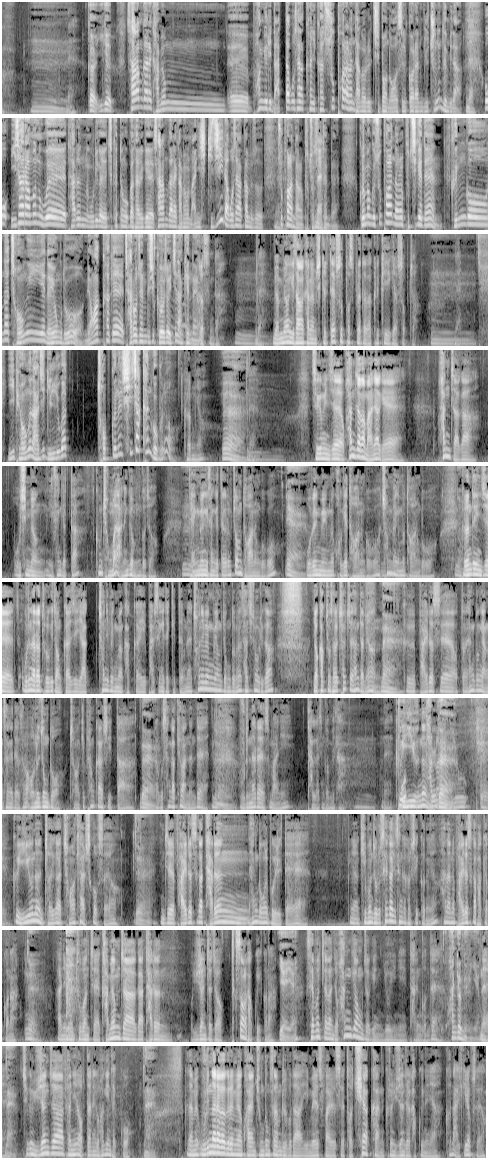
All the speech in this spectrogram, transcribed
음. 네. 그러니까 이게 사람 간의 감염의 확률이 낮다고 생각하니까 슈퍼라는 단어를 집어 넣었을 거라는 유추는 듭니다. 네. 어, 이 사람은 왜 다른 우리가 예측했던 것과 다르게 사람 간의 감염을 많이 시키지? 라고 생각하면서 네. 슈퍼라는 단어를 붙였을 네. 텐데. 그러면 그 슈퍼라는 단어를 붙이게 된 근거나 정의의 내용도 명확하게 자로잰 듯이 그어져 있진 않겠네요. 그렇습니다. 음. 네. 몇 명 이상을 감염시킬 때 슈퍼 스프레더다 그렇게 얘기할 수 없죠. 음, 네. 이 병은 아직 인류가 접근을 시작한 거군요. 그럼요. 예. 네. 지금 이제 환자가 만약에 환자가 50명이 생겼다? 그럼 정말 아는 게 없는 거죠. 음. 100명이 생겼다 그러면 좀 더 하는 거고, 예. 500명이면 거기에 더 하는 거고, 1000명이면 더 하는 거고. 네. 그런데 이제 우리나라 들어오기 전까지 약 1200명 가까이 발생이 됐기 때문에 1200명 정도면 사실은 우리가 역학조사를 철저히 한다면 네. 그 바이러스의 어떤 행동 양상에 대해서는 어느 정도 정확히 평가할 수 있다라고 네. 생각해 왔는데 네. 우리나라에서 많이 달라진 겁니다. 네. 그 뭐, 이유는 달라진 네. 이유. 예. 그 이유는 저희가 정확히 알 수가 없어요. 예. 이제 바이러스가 다른 행동을 보일 때 그냥 기본적으로 세 가지 생각할 수 있거든요. 하나는 바이러스가 바뀌었거나 네. 아니면 두 번째 감염자가 다른 유전자적 특성을 갖고 있거나 예, 예. 세 번째가 이제 환경적인 요인이 다른 건데 환경 요인이요. 네. 네. 지금 유전자 변이는 없다는 게 확인됐고 네. 그다음에 우리나라가 그러면 과연 중동 사람들보다 이 메르스 바이러스에 더 취약한 그런 유전자를 갖고 있느냐 그건 알 길이 없어요.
